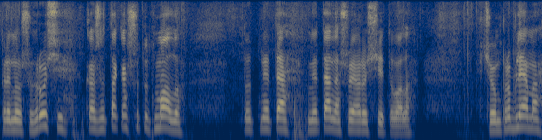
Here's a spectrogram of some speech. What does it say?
Приношу гроші. Каже, так а що тут мало? Тут не те, не те, на що я розчитувала. В чому проблема?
